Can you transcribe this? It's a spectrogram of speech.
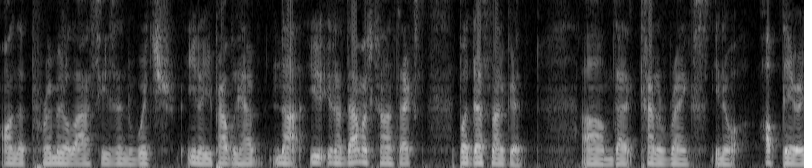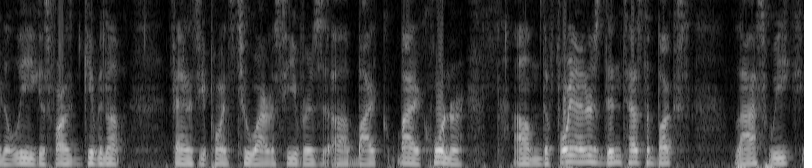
on the perimeter last season, which you know you probably have not you, you know that much context, but that's not good. Um, that kind of ranks you know up there in the league as far as giving up fantasy points to wide receivers uh, by by a corner. Um, the 49ers didn't test the Bucs last week,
